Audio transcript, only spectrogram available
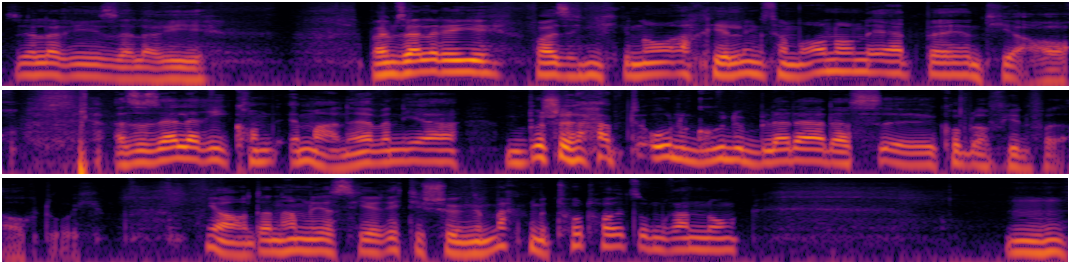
Sellerie, Sellerie, beim Sellerie weiß ich nicht genau. Ach, hier links haben wir auch noch eine Erdbeere und hier auch. Also Sellerie kommt immer. Ne? Wenn ihr ein Büschel habt ohne grüne Blätter, das äh, kommt auf jeden Fall auch durch. Ja, und dann haben wir das hier richtig schön gemacht mit Totholzumrandung. Mhm.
